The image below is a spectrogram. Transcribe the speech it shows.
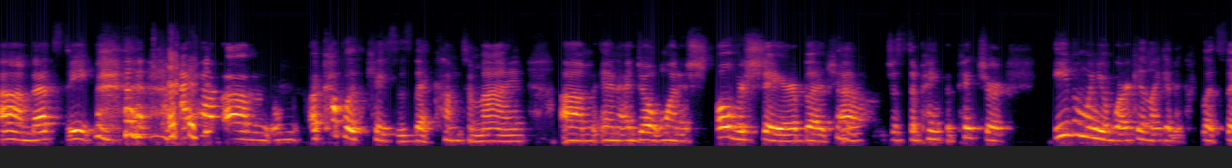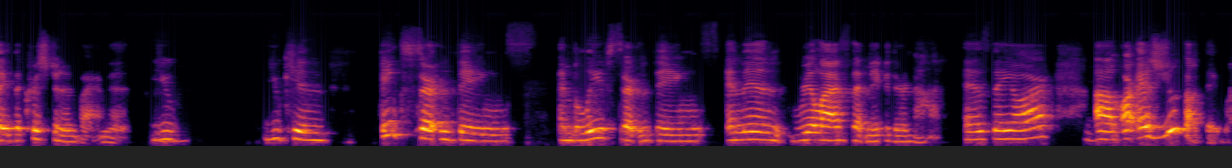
um, that's deep. I have um, a couple of cases that come to mind, um, and I don't want to sh- overshare, but sure. uh, just to paint the picture, even when you're working, like in, a, let's say, the Christian environment, you mm-hmm. you can think certain things and believe certain things and then realize that maybe they're not as they are mm-hmm. um, or as you thought they were.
